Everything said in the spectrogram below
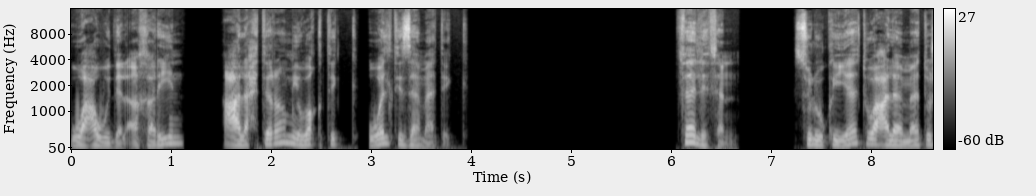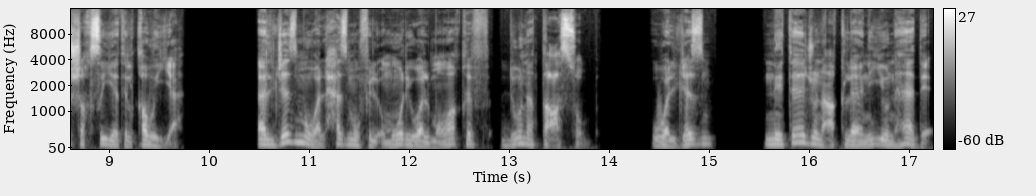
وعود الآخرين على احترام وقتك والتزاماتك. ثالثا سلوكيات وعلامات الشخصية القوية. الجزم والحزم في الأمور والمواقف دون التعصب والجزم نتاج عقلاني هادئ.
